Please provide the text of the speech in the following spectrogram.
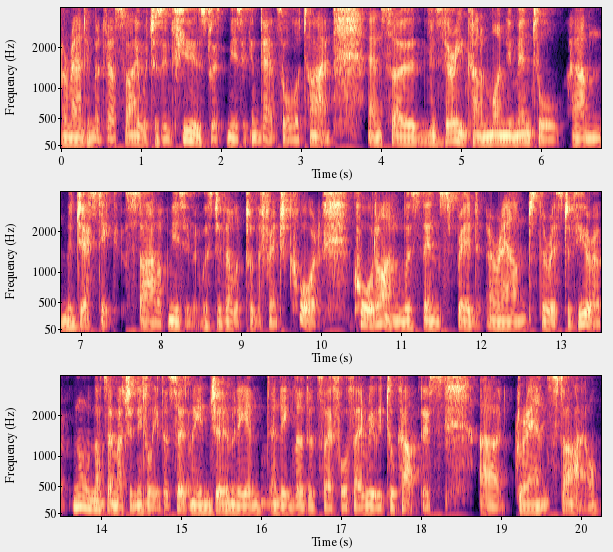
around him at Versailles, which was infused with music and dance all the time. And so this very kind of monumental, um, majestic style of music that was developed for the French court, caught on, was then spread around the rest of Europe. not so much in Italy, but certainly in Germany and, and England and so forth. They really took up this uh, grand style.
